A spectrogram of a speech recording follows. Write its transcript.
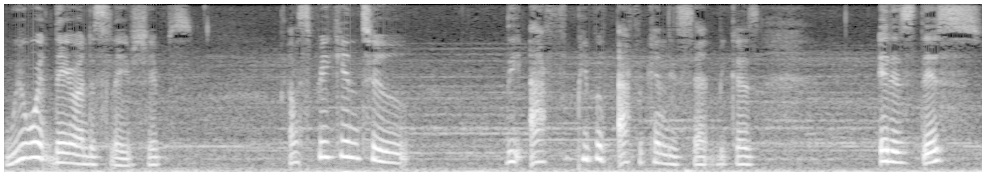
We weren't there on the slave ships. I'm speaking to the Af- people of African descent because it is this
